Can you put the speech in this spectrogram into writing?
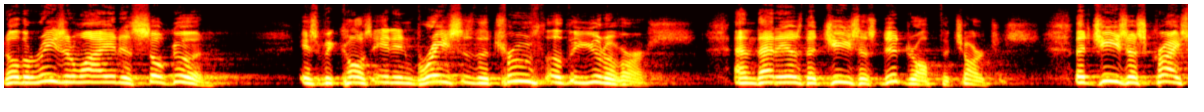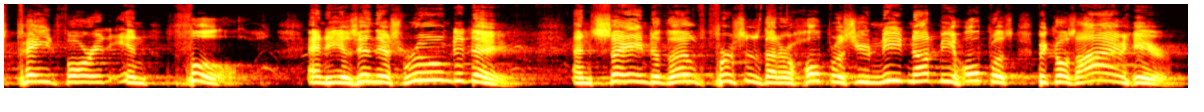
No, the reason why it is so good is because it embraces the truth of the universe. And that is that Jesus did drop the charges. That Jesus Christ paid for it in full. And he is in this room today and saying to those persons that are hopeless, you need not be hopeless because I'm here.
